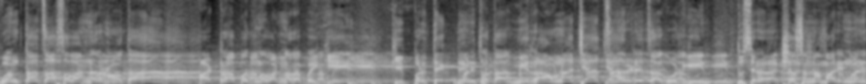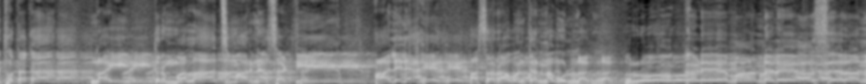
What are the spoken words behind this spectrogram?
कोणताच असा वानर नव्हता. अठरा पद्म वानरापैकी की प्रत्येक म्हणत होता मी रावणाच्याच नरडेचा घोट घेईन. दुसऱ्या राक्षसांना मारीन म्हणत होता का? नाही. तर मलाच मारण्यासाठी आलेले आहेत असा रावण त्यांना बोलू लागला. रोकडे मांडले असे रण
